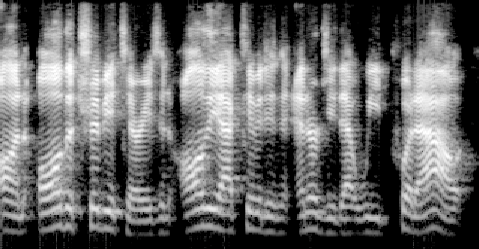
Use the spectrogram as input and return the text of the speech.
on all the tributaries and all the activities and energy that we put out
